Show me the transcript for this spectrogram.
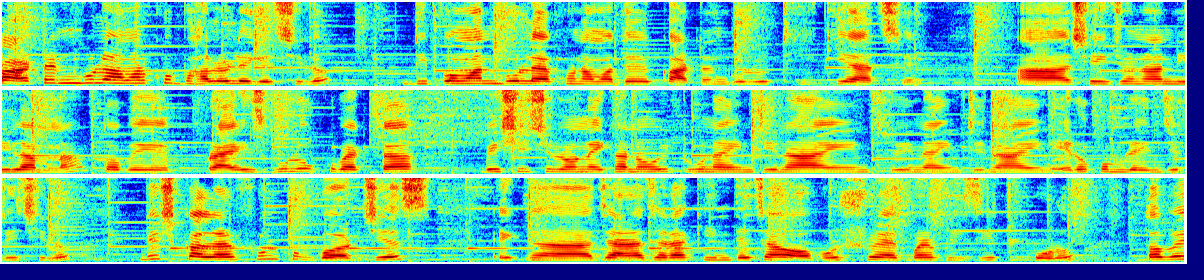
কার্টনগুলো আমার খুব ভালো লেগেছিল। দীপমান বলে এখন আমাদের কার্টনগুলো ঠিকই আছে। সেই জন্য আর নিলাম না। তবে প্রাইসগুলো খুব একটা বেশি ছিল না। এখানে ওই two ninety nine three ninety nine এরকম রেঞ্জেরই ছিল। বেশ কালারফুল খুব গর্জিয়াস যারা যারা কিনতে চাও অবশ্যই একবার ভিজিট করো। তবে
